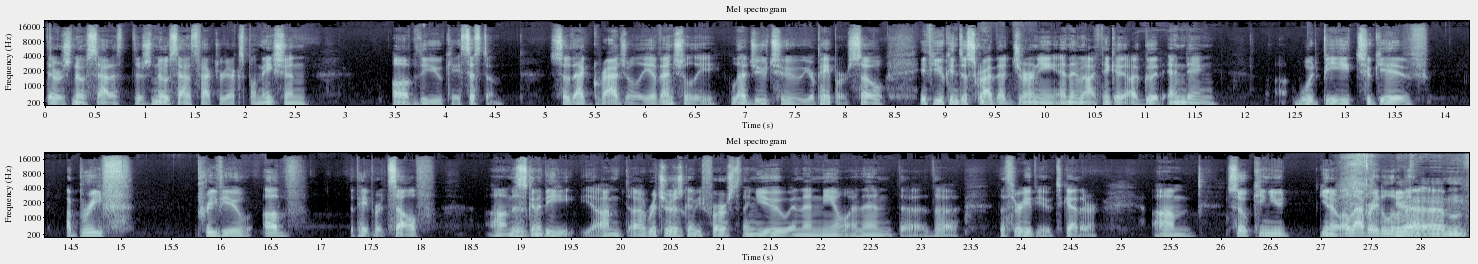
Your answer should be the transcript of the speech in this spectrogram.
there's no satis- there's no satisfactory explanation of the UK system. So that gradually, eventually, led you to your paper. So if you can describe mm-hmm. that journey, and then I think a, a good ending uh, would be to give a brief preview of the paper itself. Um, this is going to be um, uh, Richard is going to be first, then you, and then Neil, and then the the the three of you together. Um, so, can you you know elaborate a little yeah, bit? Um,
